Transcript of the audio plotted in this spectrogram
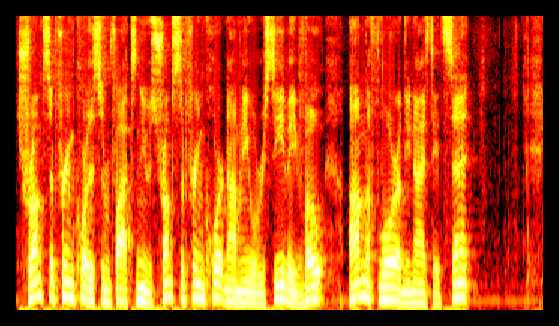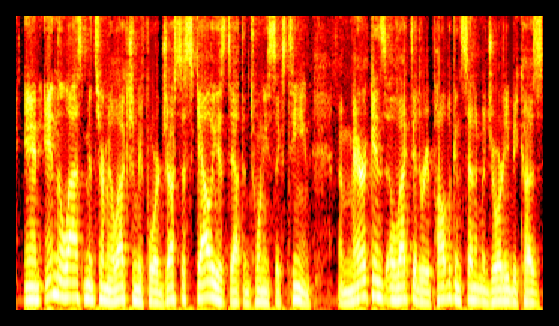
Trump's Supreme Court, this is from Fox News, Trump's Supreme Court nominee will receive a vote on the floor of the United States Senate. And in the last midterm election before Justice Scalia's death in 2016, Americans elected a Republican Senate majority because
